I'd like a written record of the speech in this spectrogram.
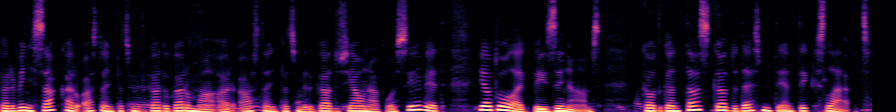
Par viņa sakaru 18 gadu garumā ar 18 gadus jaunāko sievieti jau tolaik bija zināms, kaut gan tas gadu desmitiem tika slēpts.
